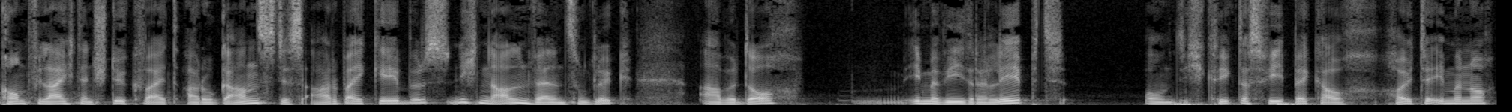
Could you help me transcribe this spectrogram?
kommt vielleicht ein Stück weit Arroganz des Arbeitgebers, nicht in allen Fällen zum Glück, aber doch immer wieder erlebt und ich kriege das Feedback auch heute immer noch,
